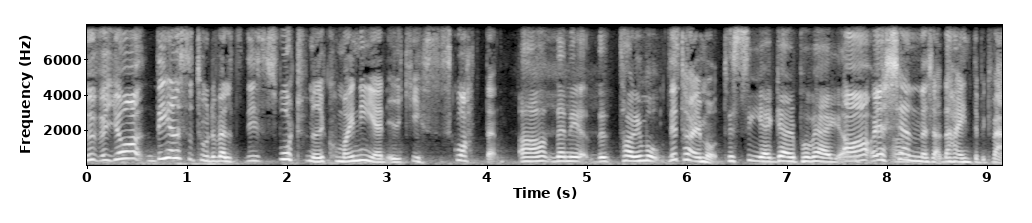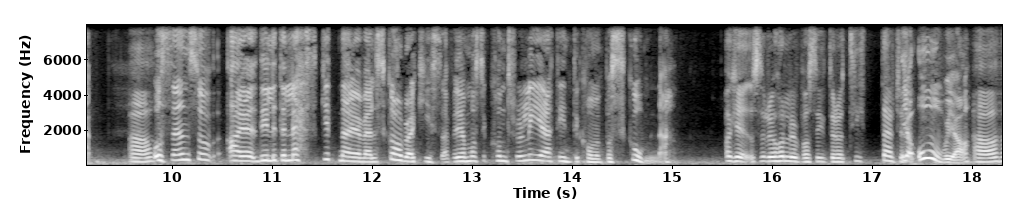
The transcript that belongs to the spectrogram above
Men för jag, dels så tog det väldigt, det är svårt för mig att komma ner i kiss-squatten. Ja, den är, det tar emot. Det tar emot. Det segar på vägen. Ja, och jag känner så här, det här är inte bekvämt. Ja. Och sen så, ja, det är lite läskigt när jag väl ska börja kissa för jag måste kontrollera att det inte kommer på skorna. Okej, så du håller på och sitter och tittar typ? Ja, oh ja. Ja,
